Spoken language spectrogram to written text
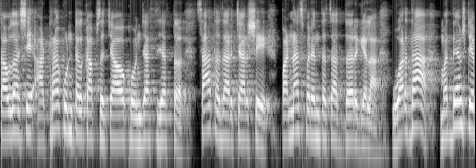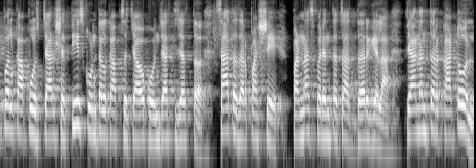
चौदाशे अठरा क्विंटल कापसाची आवक होऊन जास्तीत जास्त सात हजार चारशे पन्नासपर्यंतचा दर गेला. वर्धा मध्यम स्टेपल कापूस चारशे तीस क्विंटल कापसाची आवक होऊन जास्तीत जास्त सात हजार पाचशे पन्नासपर्यंतचा दर गेला. त्यानंतर काटोल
